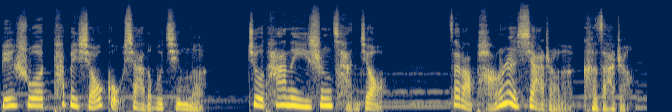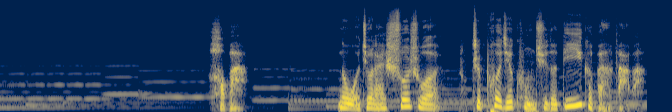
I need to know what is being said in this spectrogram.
别说他被小狗吓得不轻了，就他那一声惨叫，再把旁人吓着了，可咋整？好吧，那我就来说说这破解恐惧的第一个办法吧。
